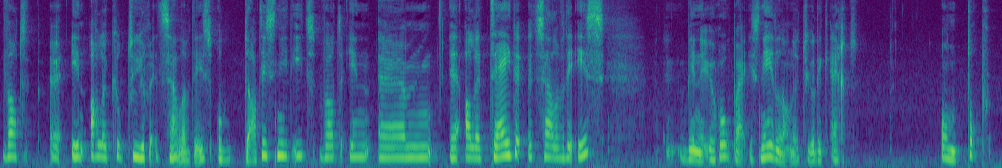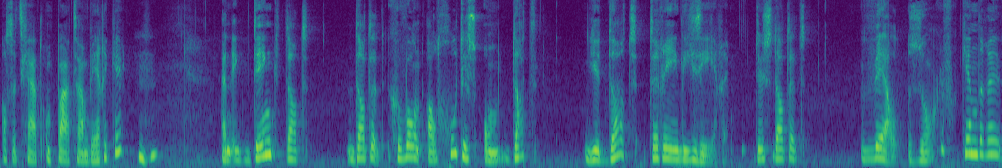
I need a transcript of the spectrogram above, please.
wat uh, in alle culturen hetzelfde is. Ook dat is niet iets wat in um, uh, alle tijden hetzelfde is. Binnen Europa is Nederland natuurlijk echt on top als het gaat om part-time werken. Mm -hmm. En ik denk dat, dat het gewoon al goed is om dat, je dat te realiseren. Dus dat het wel zorg voor kinderen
